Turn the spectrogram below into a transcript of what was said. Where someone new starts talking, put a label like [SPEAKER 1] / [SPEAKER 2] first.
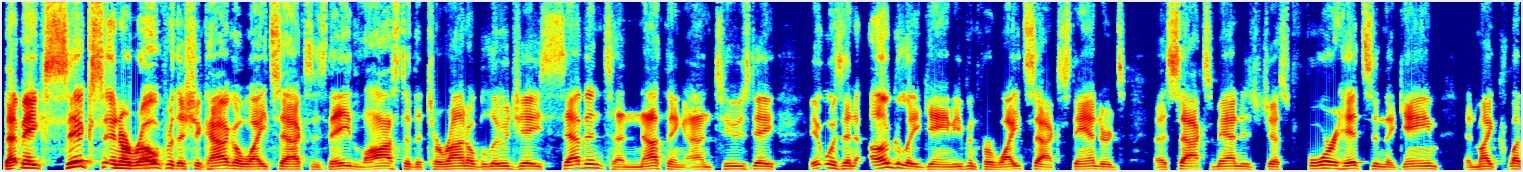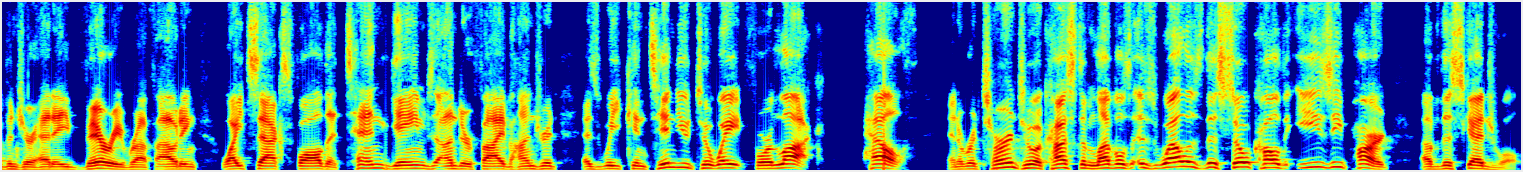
[SPEAKER 1] That makes six in a row for the Chicago White Sox as they lost to the Toronto Blue Jays seven to nothing on Tuesday. It was an ugly game, even for White Sox standards. Uh, Sox managed just four hits in the game, and Mike Clevinger had a very rough outing. White Sox fall to 10 games under 500 as we continue to wait for luck, health, and a return to accustomed levels, as well as this so called easy part of the schedule.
